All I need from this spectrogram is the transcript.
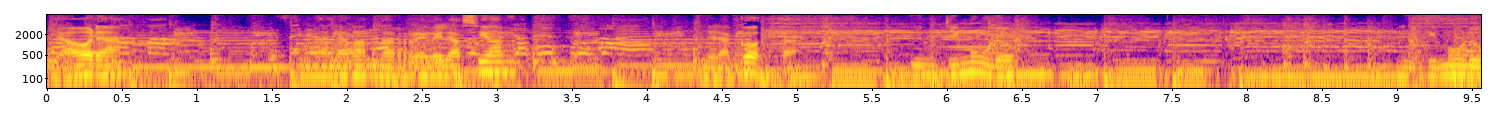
Y ahora, una la banda Revelación de la costa, Intimuro. Intimuru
